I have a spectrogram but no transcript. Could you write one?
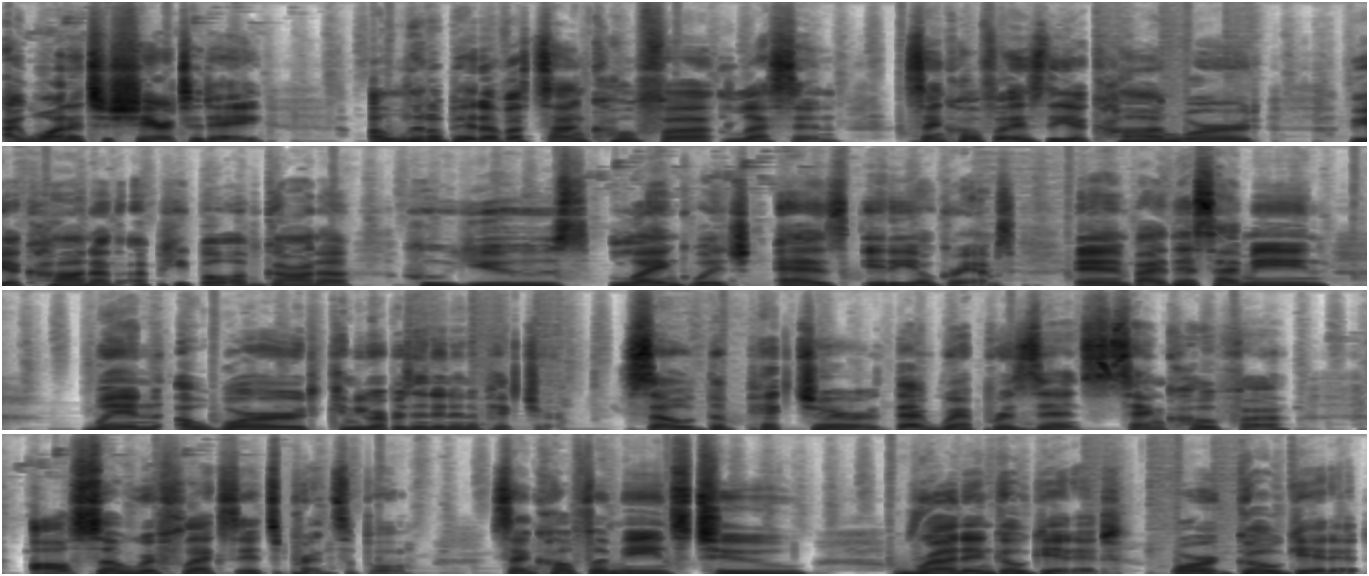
I wanted to share today a little bit of a Sankofa lesson. Sankofa is the Akan word the Akana, a people of Ghana, who use language as ideograms. And by this, I mean when a word can be represented in a picture. So the picture that represents Sankofa also reflects its principle. Sankofa means to run and go get it or go get it.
